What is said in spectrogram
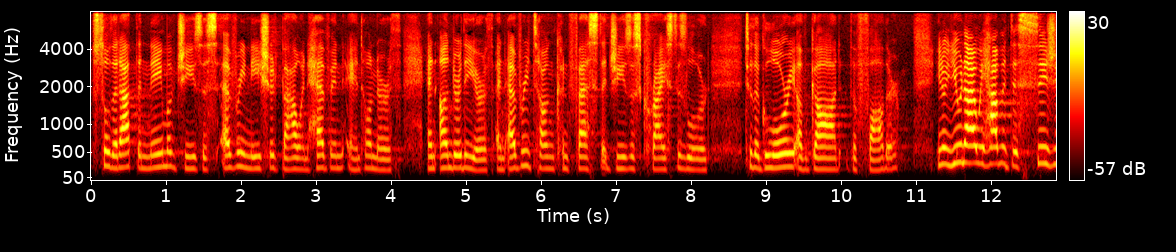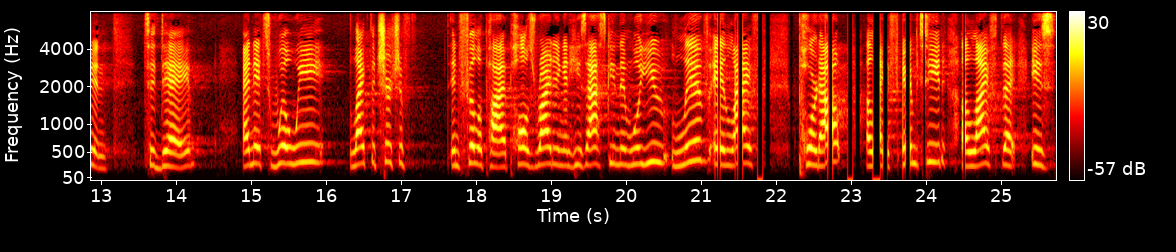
so that at the name of Jesus every knee should bow in heaven and on earth and under the earth, and every tongue confess that Jesus Christ is Lord, to the glory of God the Father. You know, you and I, we have a decision today, and it's will we, like the church of in Philippi, Paul's writing and he's asking them, Will you live a life poured out, a life emptied, a life that is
